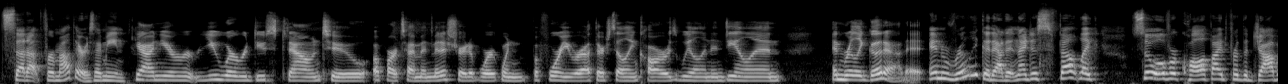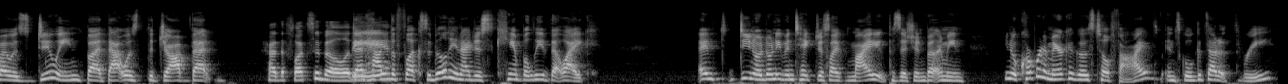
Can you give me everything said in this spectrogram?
set up for mothers. I mean, yeah, and you you were reduced down to a part time administrative work when before you were out there selling cars, wheeling and dealing, and really good at it. and really good at it. And I just felt like so overqualified for the job I was doing, but that was the job that Had the flexibility. that had the flexibility. And I just can't believe that, like, and you know, don't even take just like my position, but I mean, you know, corporate America goes till five and school gets out at three.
